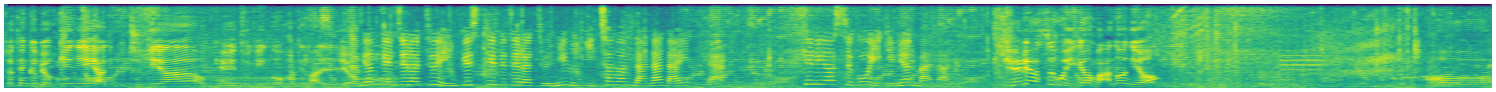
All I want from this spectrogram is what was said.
자, 탱크 몇 기니? 아직 두 개야? 오케이. 두 개인 거 확인 완료. 감염된 제라투 인페스테드 제라투님 2,000원 나나 나있다. 캐리어 쓰고 이기면 만원. 캐리어 쓰고 이기면 만 원이요? 아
